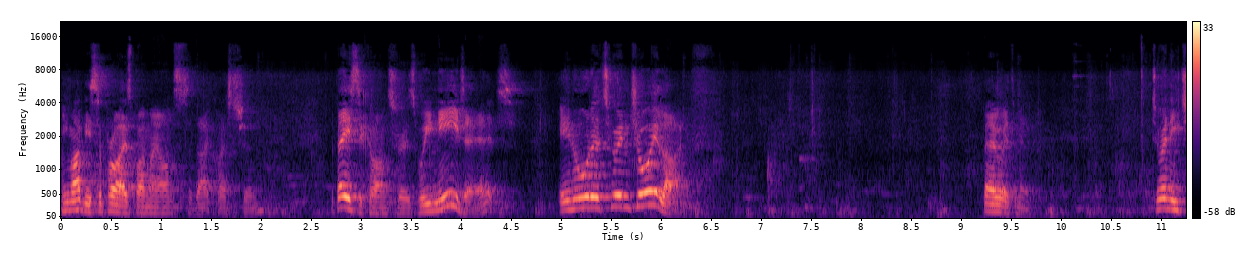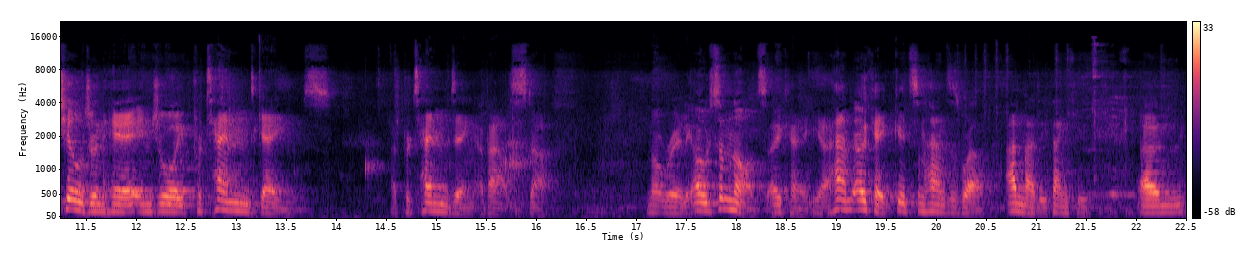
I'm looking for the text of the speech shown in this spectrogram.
You might be surprised by my answer to that question. The basic answer is we need it in order to enjoy life. Bear with me. Do any children here enjoy pretend games? Uh, pretending about stuff? Not really. Oh, some nods. Okay, yeah. Hand, okay, good. Some hands as well. And Maddie, thank you. Um,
